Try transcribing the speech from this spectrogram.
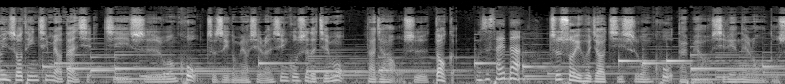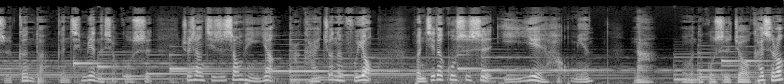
欢迎收听轻描淡写即时文库，这是一个描写人性故事的节目。大家好，我是 Dog，我是 Side。之所以会叫即时文库，代表系列内容都是更短、更轻便的小故事，就像即时商品一样，打开就能服用。本集的故事是一夜好眠，那我们的故事就开始喽。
